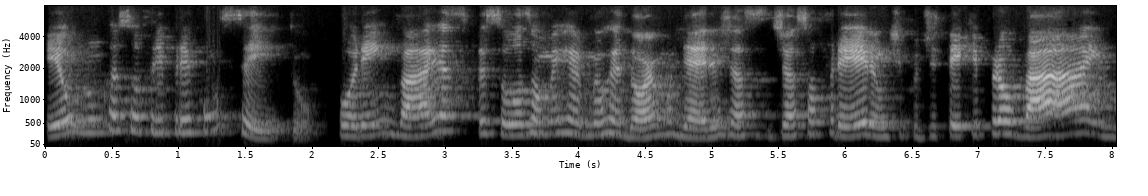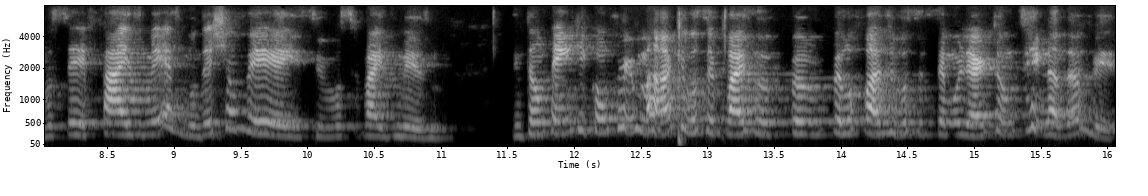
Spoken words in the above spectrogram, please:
Eu nunca sofri preconceito, porém, várias pessoas ao meu redor, mulheres, já, já sofreram, tipo, de ter que provar, ai, você faz mesmo? Deixa eu ver aí se você faz mesmo. Então, tem que confirmar que você faz pelo, pelo fato de você ser mulher, então não tem nada a ver.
